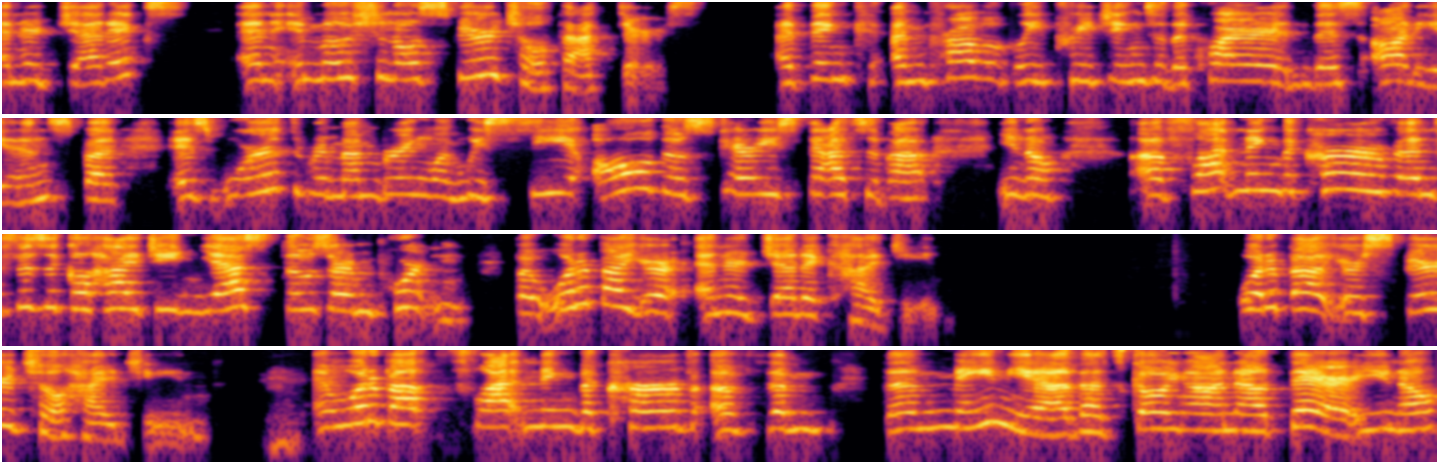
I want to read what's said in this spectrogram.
energetics and emotional spiritual factors. I think I'm probably preaching to the choir in this audience, but it's worth remembering when we see all those scary stats about, you know, uh, flattening the curve and physical hygiene. Yes, those are important, but what about your energetic hygiene? What about your spiritual hygiene? And what about flattening the curve of the, the mania that's going on out there? You know,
